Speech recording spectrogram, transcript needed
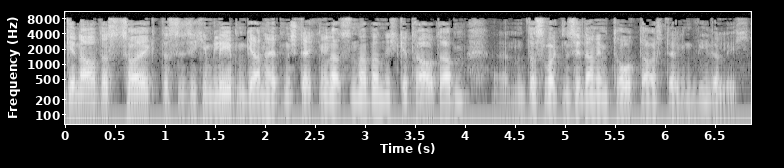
genau das Zeug, das sie sich im Leben gern hätten stechen lassen, aber nicht getraut haben, das wollten sie dann im Tod darstellen, widerlich.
